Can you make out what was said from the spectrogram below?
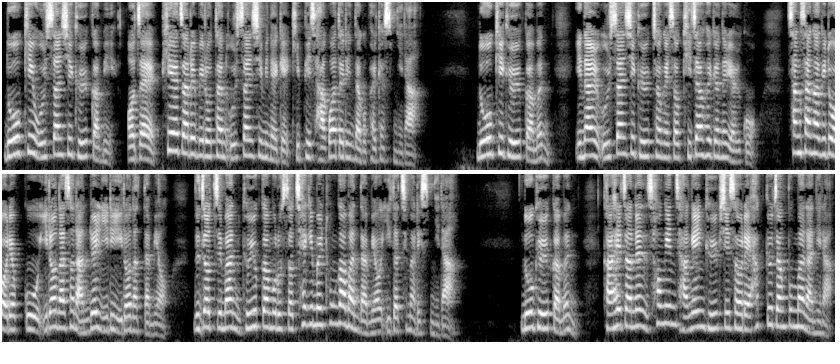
노오키 울산시 교육감이 어제 피해자를 비롯한 울산 시민에게 깊이 사과드린다고 밝혔습니다. 노옥희 교육감은 이날 울산시 교육청에서 기자회견을 열고 상상하기도 어렵고 일어나선 안 될 일이 일어났다며 늦었지만 교육감으로서 책임을 통감한다며 이같이 말했습니다. 노 교육감은 가해자는 성인 장애인 교육시설의 학교장뿐만 아니라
